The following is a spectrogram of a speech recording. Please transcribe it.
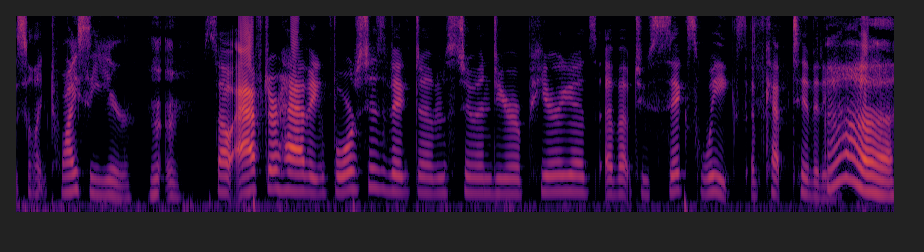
So like twice a year. Mm-mm. So, after having forced his victims to endure periods of up to six weeks of captivity, Ah.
